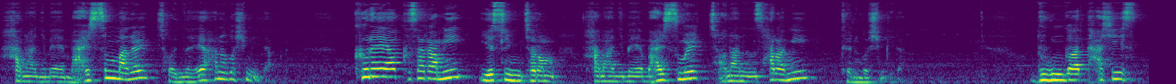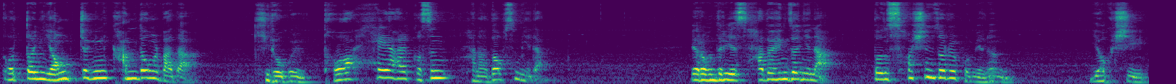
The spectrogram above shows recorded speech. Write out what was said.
하나님의 말씀만을 전해야 하는 것입니다. 그래야 그 사람이 예수님처럼 하나님의 말씀을 전하는 사람이 되는 것입니다. 누군가 다시 어떤 영적인 감동을 받아 기록을 더 해야 할 것은 하나도 없습니다. 여러분들이 사도행전이나 또는 서신서를 보면은 역시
